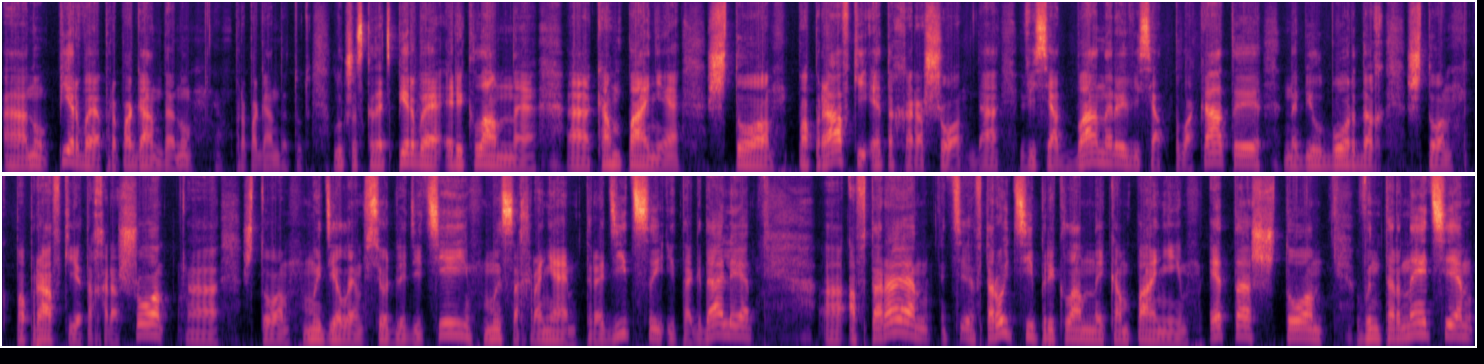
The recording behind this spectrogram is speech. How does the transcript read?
а, ну, первая пропаганда, ну, пропаганда тут, лучше сказать, первая рекламная а, кампания, что поправки это хорошо, да, висят баннеры, висят плакаты на билбордах, что поправки это хорошо, что мы делаем все для детей, мы сохраняем традиции и так далее. А, а вторая, второй тип рекламной кампании — это что в интернете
